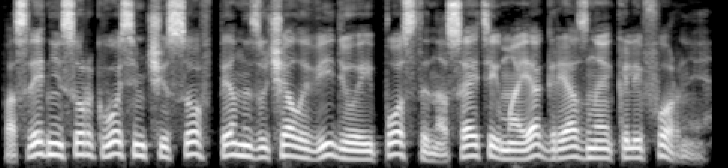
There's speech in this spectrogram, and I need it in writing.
Последние 48 часов Пен изучала видео и посты на сайте «Моя грязная Калифорния».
